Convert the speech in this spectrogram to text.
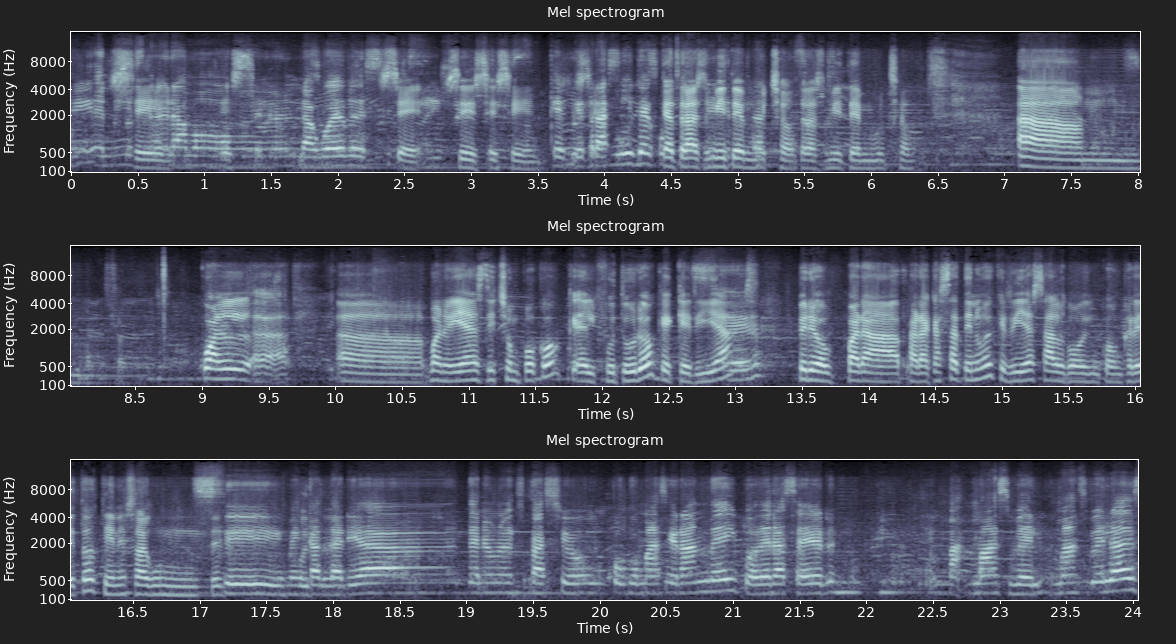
en Sí, Instagram o es- en la web es Sí, sí, sí, sí. que, que transmite. que transmite mucho, transmite mucho. Am, ¿Cuál, ah, bueno, ya has dicho un poco que el futuro que querías, Sí. pero para, para Casa Tenue querías algo en concreto, ¿tienes algún... Sí, me encantaría tener un espacio un poco más grande y poder hacer ma- más, vel- más velas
